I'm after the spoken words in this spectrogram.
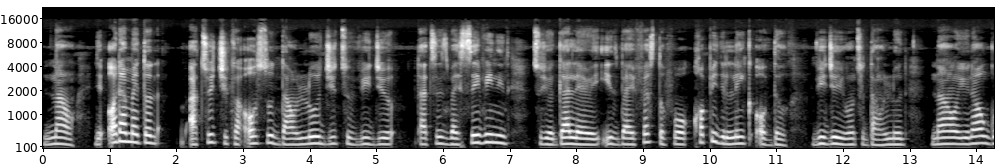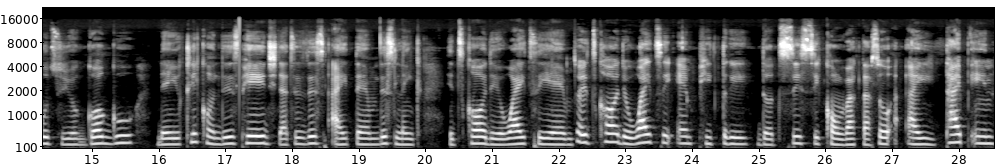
Now the other method at which you can also download youtube video that is by saving it to your gallery is by first of all copy the link of the video you want to download. Now you now go to your google then you click on this page that is this item this link it's called the ytm so it's called the ytmp3.cc converter. So i type in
